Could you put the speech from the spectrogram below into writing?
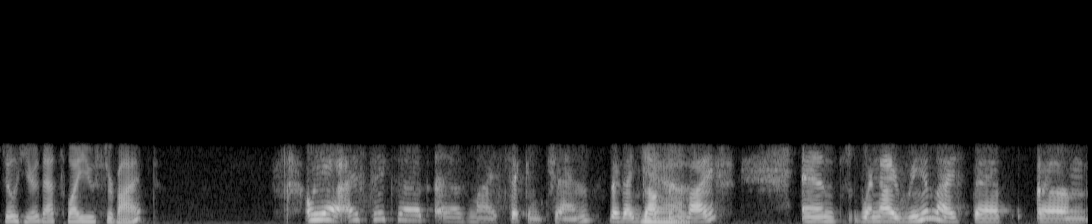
still here? That's why you survived? Oh yeah, I take that as my second chance that I got Yeah. in life. And when I realized that um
